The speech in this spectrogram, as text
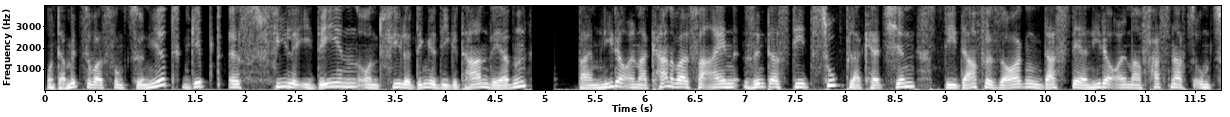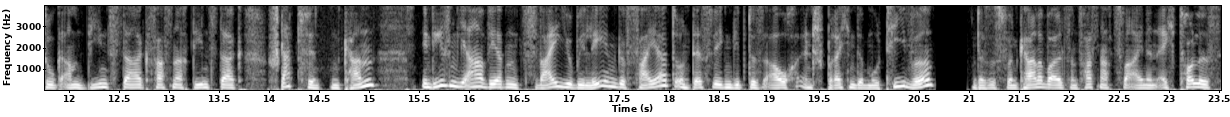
Und damit sowas funktioniert, gibt es viele Ideen und viele Dinge, die getan werden. Beim Niederolmer Karnevalverein sind das die Zugplakettchen, die dafür sorgen, dass der Niederolmer Fastnachtsumzug am Dienstag, Fastnachtdienstag stattfinden kann. In diesem Jahr werden zwei Jubiläen gefeiert und deswegen gibt es auch entsprechende Motive. Und das ist für einen Karnevals- und Fastnachtsverein ein echt tolles,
